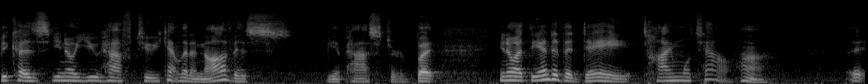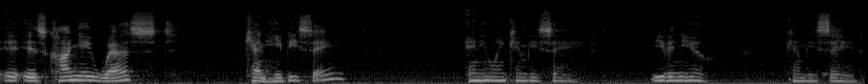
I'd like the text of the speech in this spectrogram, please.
Because, you know, you have to, you can't let a novice be a pastor. But, you know, at the end of the day, time will tell, huh? Is Kanye West, can he be saved? Anyone can be saved. Even you can be saved.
